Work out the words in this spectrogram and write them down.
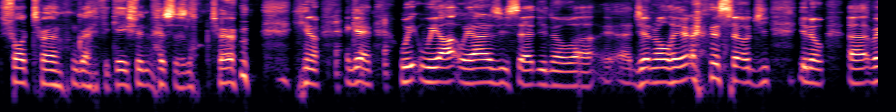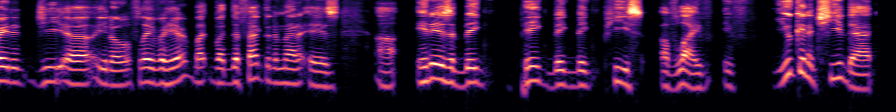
short term gratification versus long term. you know, again, we we are we are as you said, you know, uh, uh, general here, so G, you know, uh, rated G, uh, you know, flavor here. But but the fact of the matter is, uh, it is a big, big, big, big piece of life. If you can achieve that,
